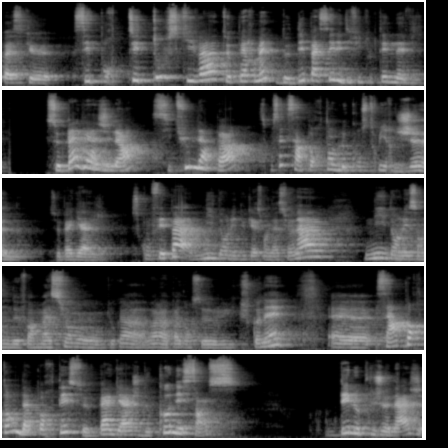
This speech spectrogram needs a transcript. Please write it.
parce que c'est pour tout ce qui va te permettre de dépasser les difficultés de la vie. Ce bagage-là, si tu ne l'as pas, c'est pour ça que c'est important de le construire jeune, ce bagage. Ce qu'on ne fait pas ni dans l'éducation nationale, ni dans les centres de formation, en tout cas, voilà, pas dans celui que je connais. Euh, c'est important d'apporter ce bagage de connaissances dès le plus jeune âge,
